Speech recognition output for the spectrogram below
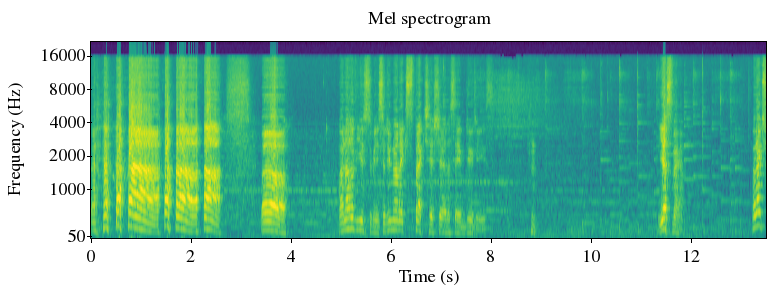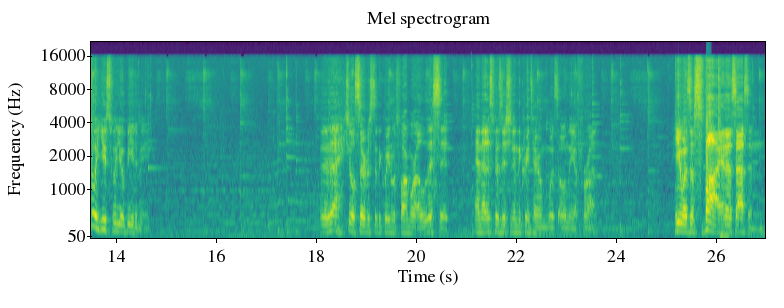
uh, are not of use to me, so do not expect to share the same duties. Yes, ma'am. What actual use will you be to me? Uh, the actual service to the Queen was far more illicit, and that his position in the Queen's harem was only a front. He was a spy, an assassin.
